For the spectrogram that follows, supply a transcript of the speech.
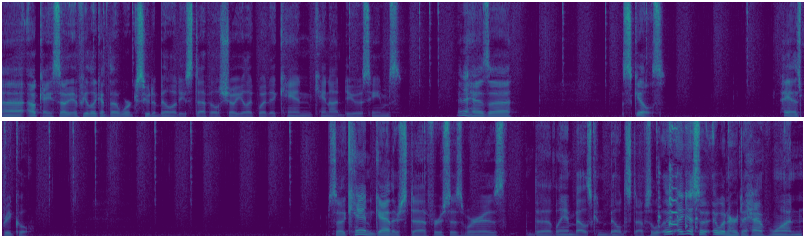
Uh, okay, so if you look at the work suitability stuff, it'll show you like what it can cannot do. It seems, and it has uh skills. Hey, that's pretty cool. So it can gather stuff versus whereas the Lamballs can build stuff. So I guess it wouldn't hurt to have one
